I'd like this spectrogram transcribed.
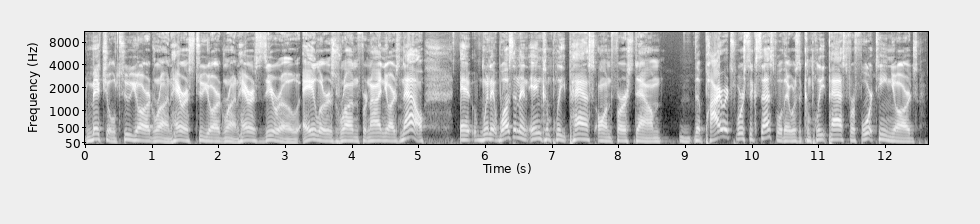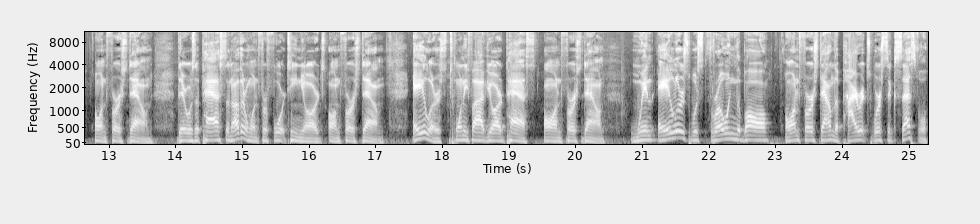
Mitchell two yard run, Harris two yard run, Harris zero, Ahlers run for nine yards. Now, it, when it wasn't an incomplete pass on first down, the Pirates were successful. There was a complete pass for 14 yards on first down. There was a pass, another one for 14 yards on first down. Ahlers 25 yard pass on first down. When Ahlers was throwing the ball on first down, the Pirates were successful.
